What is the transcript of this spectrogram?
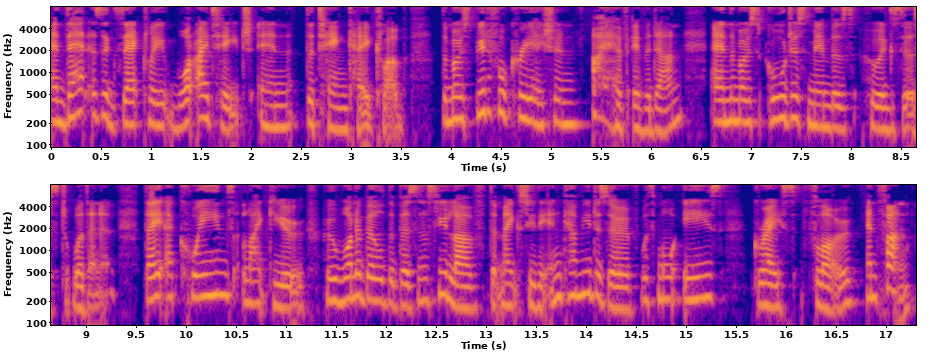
And that is exactly what I teach in the 10K Club, the most beautiful creation I have ever done, and the most gorgeous members who exist within it. They are queens like you who want to build the business you love that makes you the income you deserve with more ease, grace, flow, and fun.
